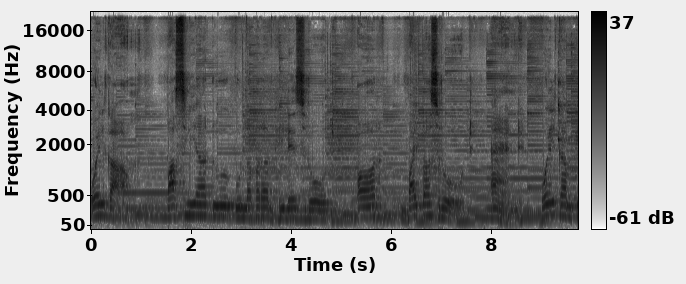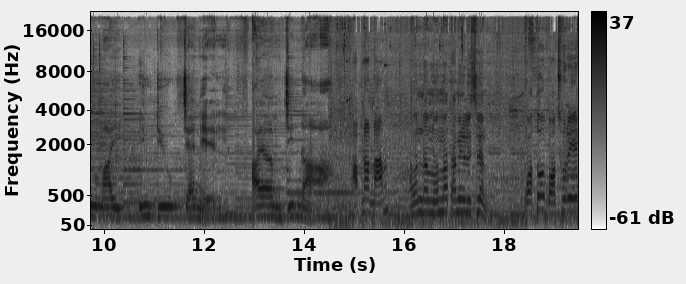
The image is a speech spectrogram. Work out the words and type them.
Welcome. Pasliya to Ullapara village road or bypass road and welcome to my YouTube channel i am jinnah. আপনার নাম? আমার নাম মোহাম্মদ আমিনুল ইসলাম। কত বছরের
